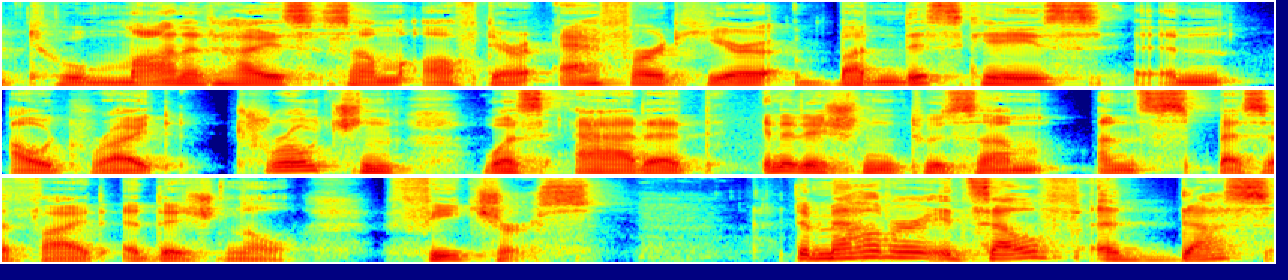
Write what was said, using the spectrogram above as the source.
to monetize some of their effort here, but in this case, an outright Trojan was added in addition to some unspecified additional features. The malware itself uh, does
